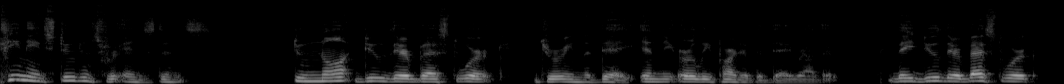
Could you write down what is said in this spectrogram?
teenage students, for instance, do not do their best work during the day, in the early part of the day, rather. They do their best work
